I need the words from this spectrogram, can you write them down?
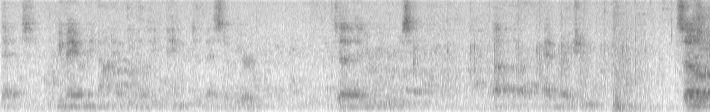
that you may or may not have the ability to paint to the best of your, to your readers' uh, admiration. So,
